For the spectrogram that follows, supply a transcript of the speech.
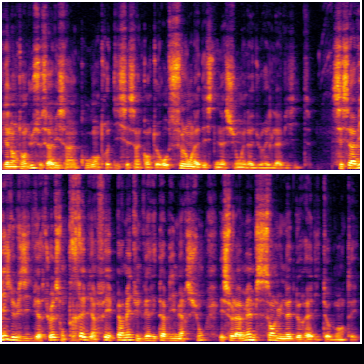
Bien entendu, ce service a un coût entre 10 et 50 euros selon la destination et la durée de la visite. Ces services de visite virtuelle sont très bien faits et permettent une véritable immersion, et cela même sans lunettes de réalité augmentée.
